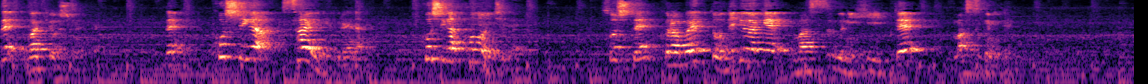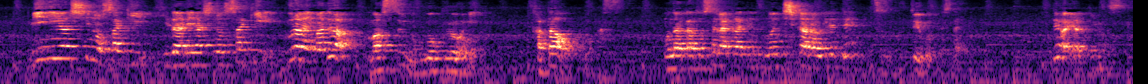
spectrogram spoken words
で脇を締めて。で腰が左右に触れない。腰がこの位置で。そしてクラブヘッドをできるだけまっすぐに引いてまっすぐに出る。右足の先左足の先ぐらいまではまっすぐ動くように肩を動かす。お腹と背中の力を入れてつということですね。ではやってみます。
